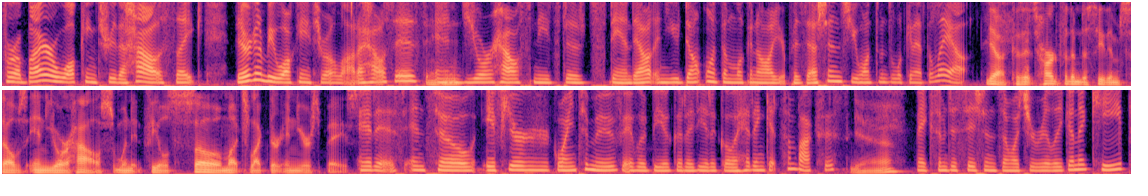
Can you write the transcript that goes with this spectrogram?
for a buyer walking through the house, like they're going to be walking through a lot of houses, Mm-hmm. and your house needs to stand out. And you don't want them looking at all your possessions. You want them to looking at the layout. Yeah, because it's hard for them to see themselves in your house when it feels so much like they're in your space. It is. And so if you're going to move, it would be a good idea to go ahead and get some boxes. Yeah. Make some decisions on what you're really going to keep.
